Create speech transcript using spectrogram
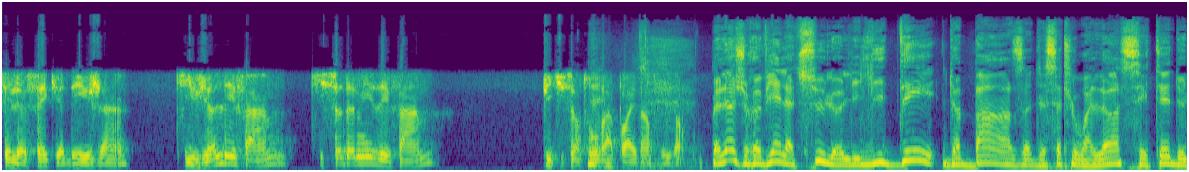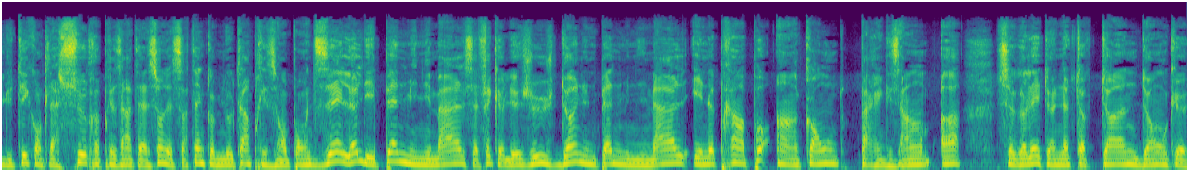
c'est le fait qu'il y a des gens qui violent des femmes, qui sodomisent des femmes, puis qui se retrouvent à pas être en prison. Ben là, je reviens là-dessus. L'idée de base de cette loi-là, c'était de lutter contre la surreprésentation de certaines communautés en prison. on disait, là, les peines minimales, ça fait que le juge donne une peine minimale et ne prend pas en compte par exemple, ah, ce gars-là est un autochtone, donc euh,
